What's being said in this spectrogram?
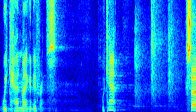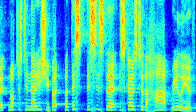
we can make a difference. We can. So, not just in that issue, but, but this, this, is the, this goes to the heart, really, of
